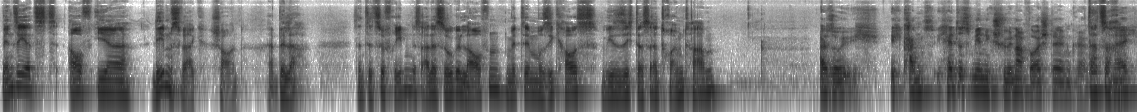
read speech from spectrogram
Wenn Sie jetzt auf Ihr Lebenswerk schauen, Herr Biller, sind Sie zufrieden? Ist alles so gelaufen mit dem Musikhaus, wie Sie sich das erträumt haben? Also ich, ich kann ich hätte es mir nicht schöner vorstellen können. Tatsache. Nicht?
